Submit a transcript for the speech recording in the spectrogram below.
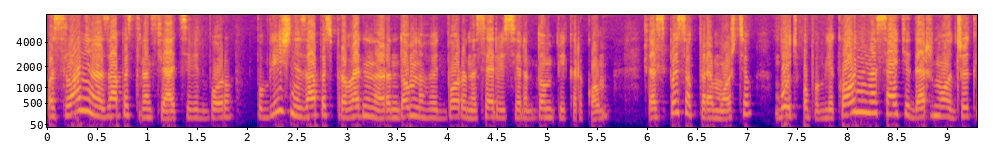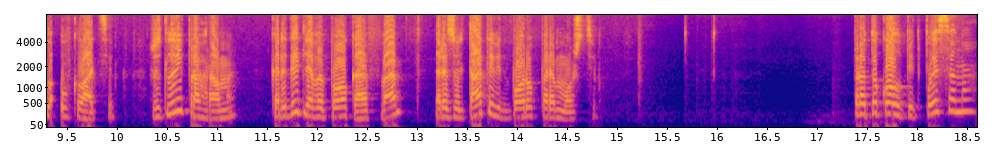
Посилання на запис трансляції відбору, публічний запис проведеного рандомного відбору на сервісі randompicker.com та список переможців будуть опубліковані на сайті Держмолоджитла у вкладці Житлові програми, кредит для ВПО КФВ, результати відбору переможців. Протокол підписано.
